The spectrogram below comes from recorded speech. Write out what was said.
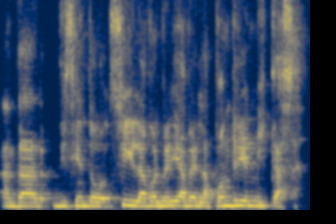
andar diciendo, sí, la volvería a ver, la pondría en mi casa.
